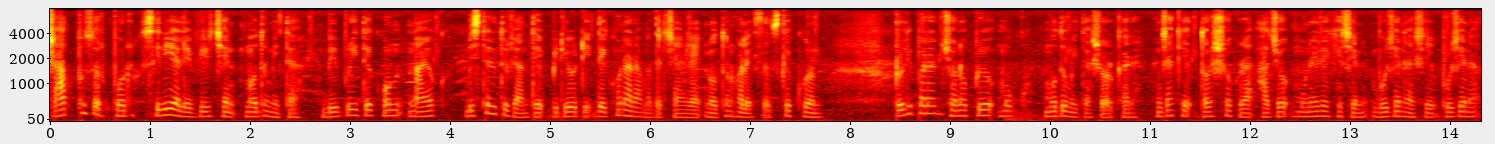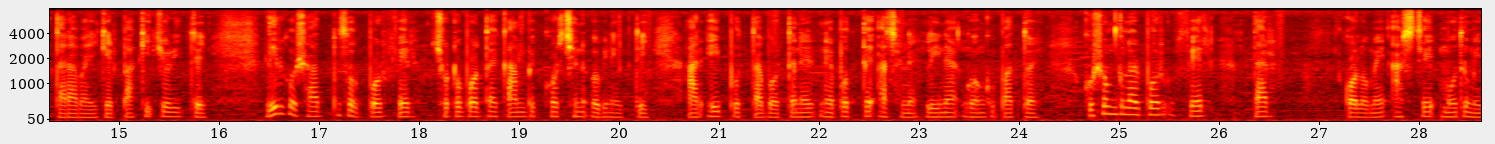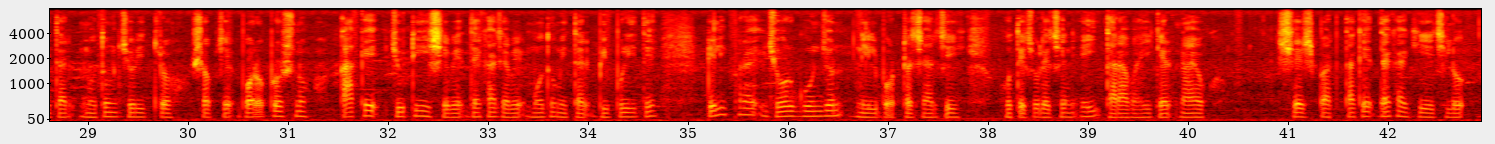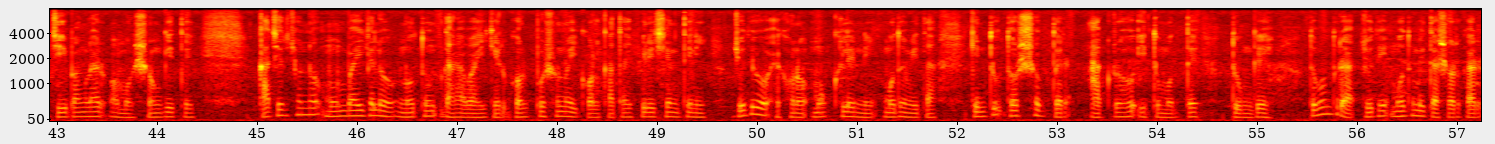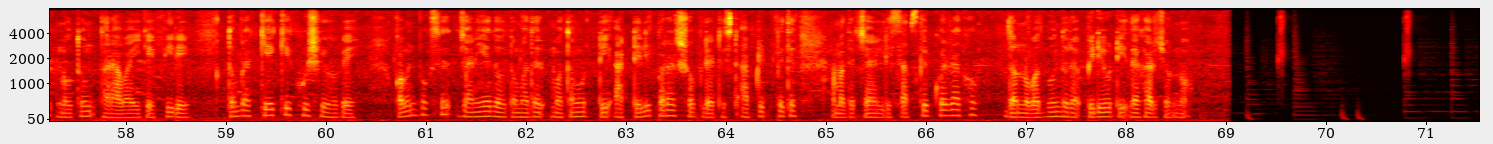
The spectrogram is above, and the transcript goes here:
সাত বছর পর সিরিয়ালে ফিরছেন মধুমিতা। বিপরীতে কোন নায়ক? বিস্তারিত জানতে ভিডিওটি দেখুন আর আমাদের চ্যানেলে নতুন হলে সাবস্ক্রাইব করুন। টলিপাড়ার জনপ্রিয় মুখ মধুমিতা সরকার, যাকে দর্শকরা আজও মনে রেখেছেন বুঝে না সে বুঝে না ধারাবাহিকের পাখি চরিত্রে। দীর্ঘ সাত বছর পর ফের ছোট পর্দায় কামব্যাক করছেন অভিনেত্রী আর এই প্রত্যাবর্তনের নেপথ্যে আছেন লীনা গঙ্গোপাধ্যায়। কুসুমদোলার পর ফের তার কলমে আসছে মধুমিতার নতুন চরিত্র। সবচেয়ে বড় প্রশ্ন, কাকে জুটি হিসেবে দেখা যাবে মধুমিতার বিপরীতে? টেলিপাড়ায় জোর গুঞ্জন নীল ভট্টাচার্যই হতে চলেছেন এই ধারাবাহিকের নায়ক। শেষবার তাকে দেখা গিয়েছিল জি বাংলার অমর সঙ্গীতে। কাজের জন্য মুম্বাই গেলেও নতুন ধারাবাহিকের গল্প শুনেই কলকাতায় ফিরেছেন তিনি। যদিও এখনও মুখ খেলেননি মধুমিতা, কিন্তু দর্শকদের আগ্রহ ইতিমধ্যে তুঙ্গে। তো বন্ধুরা, যদি মধুমিতা সরকার নতুন ধারাবাহিকে ফিরে, তোমরা কে কে খুশি হবে? কমেন্ট বক্সে জানিয়ে দাও তোমাদের মতামতটি আর টেলিপাড়ার সব লেটেস্ট আপডেট পেতে আমাদের চ্যানেলটি সাবস্ক্রাইব করে রাখো। ধন্যবাদ বন্ধুরা ভিডিওটি দেখার জন্য।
